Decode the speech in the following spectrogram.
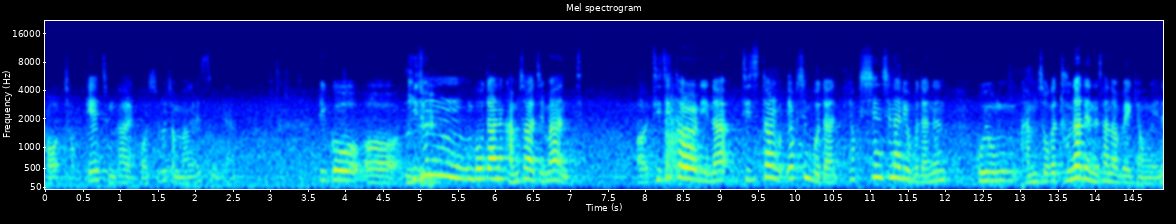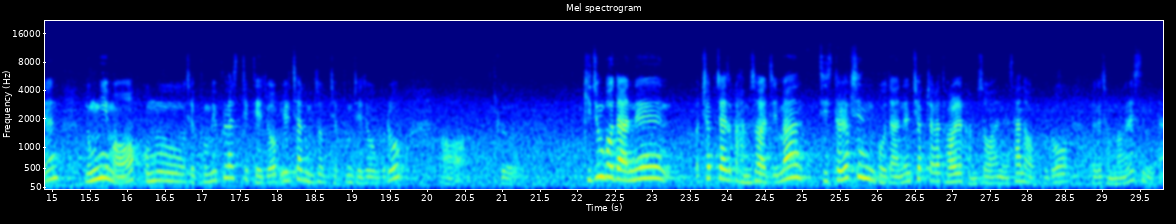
더 적게 증가할 것으로 전망을 했습니다. 그리고 어, 기준보다는 감소하지만 디- 어, 디지털이나 디지털 혁신보다 혁신 시나리오보다는 고용 감소가 둔화되는 산업의 경우에는 농림업, 고무 제품 및 플라스틱 제조업, 1차 금속 제품 제조업으로 어, 그 기준보다는 취업자가 감소하지만 디지털 혁신보다는 취업자가 덜 감소하는 산업으로 저희가 전망을 했습니다.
